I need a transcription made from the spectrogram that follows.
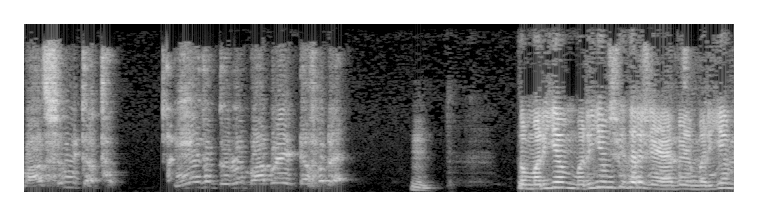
बात समझता था ये तो दोनों बाप है। तो मरियम मरियम किधर गया है? मरियम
